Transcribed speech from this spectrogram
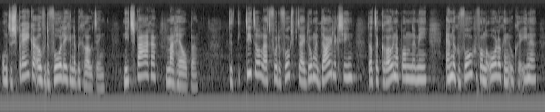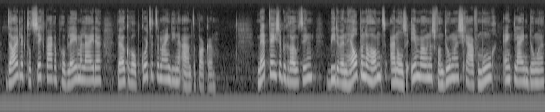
om te spreken over de voorliggende begroting. Niet sparen, maar helpen. De titel laat voor de Volkspartij Dongen duidelijk zien dat de coronapandemie en de gevolgen van de oorlog in Oekraïne duidelijk tot zichtbare problemen leiden, welke we op korte termijn dienen aan te pakken. Met deze begroting bieden we een helpende hand aan onze inwoners van Dongen, Schravenmoer en Klein Dongen,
